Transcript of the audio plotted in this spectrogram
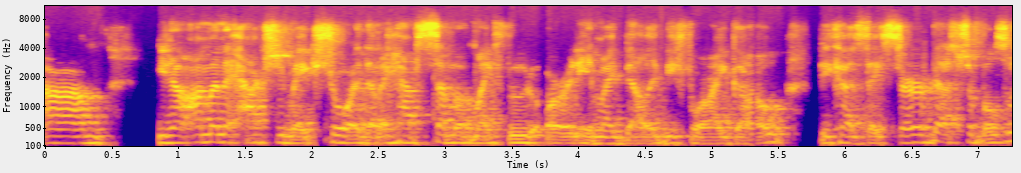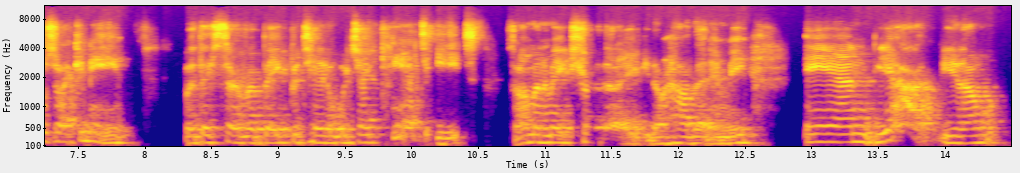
um, you know, I'm going to actually make sure that I have some of my food already in my belly before I go because they serve vegetables, which I can eat, but they serve a baked potato, which I can't eat. So I'm going to make sure that I, you know, have that in me. And yeah, you know,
